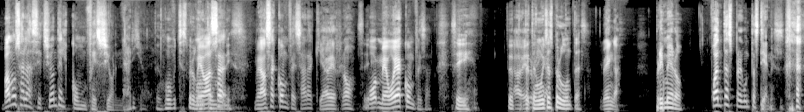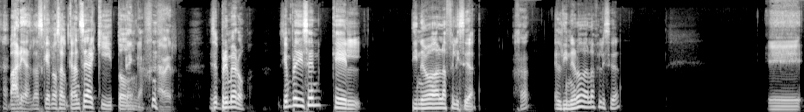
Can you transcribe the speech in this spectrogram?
vamos a la sección del confesionario. Tengo muchas Me preguntas. vas a- Manis. Me vas a confesar aquí, a ver, no, Sí. me voy a confesar. Sí, te, A te ver, tengo venga. muchas preguntas. Venga, Primero, ¿cuántas preguntas tienes? varias, las que nos alcance aquí todo. Venga, a ver. Primero, siempre dicen que el dinero da la felicidad. Ajá. ¿El dinero da la felicidad? eh,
